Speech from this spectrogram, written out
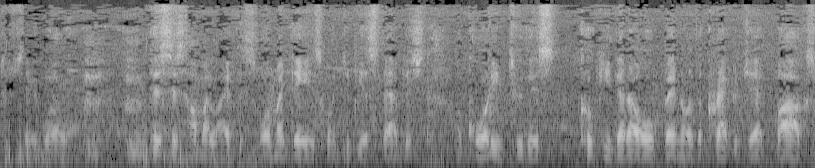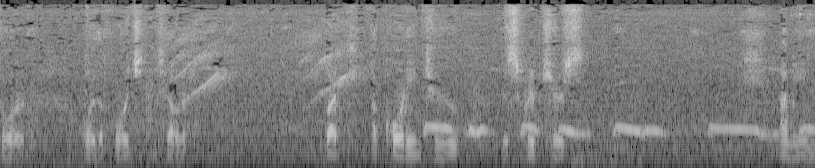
to say, well, this is how my life is or my day is going to be established according to this cookie that I open or the Cracker Jack box or, or the fortune teller. But according to the scriptures, I mean,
